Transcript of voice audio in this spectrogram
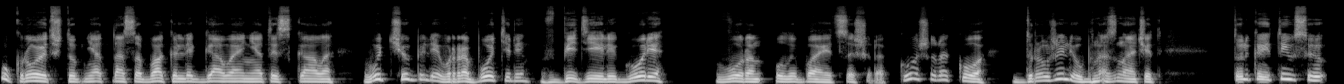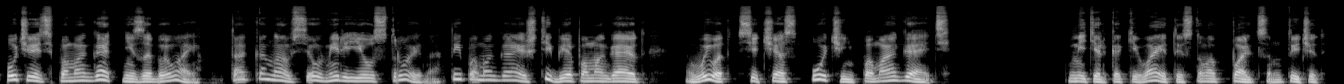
Укроют, чтоб ни одна собака легавая не отыскала. В учебе ли, в работе ли, в беде или горе. Ворон улыбается широко-широко, дружелюбно, значит. Только и ты, в свою очередь, помогать не забывай. Так оно все в мире и устроено. Ты помогаешь, тебе помогают. Вывод сейчас очень помогает. Метелька кивает и снова пальцем тычет.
